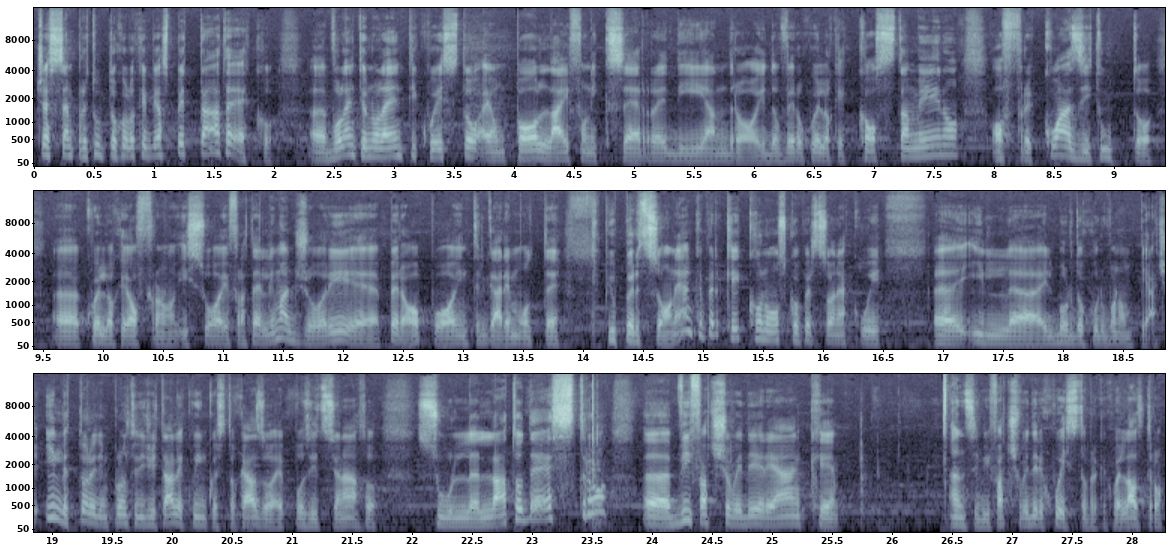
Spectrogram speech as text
C'è sempre tutto quello che vi aspettate, ecco, eh, volenti o nolenti questo è un po' l'iPhone XR di Android, ovvero quello che costa meno, offre quasi tutto eh, quello che offrono i suoi fratelli maggiori, eh, però può intrigare molte più persone, anche perché conosco persone a cui eh, il, il, bordo curvo non piace. Il lettore di impronte digitale qui in questo caso è posizionato sul lato destro, eh, vi faccio vedere anche anzi vi faccio vedere questo perché quell'altro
